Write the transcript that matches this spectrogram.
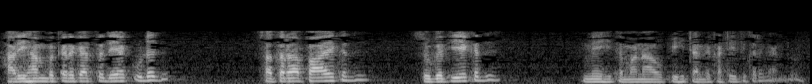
හරි හම්බ කරගත්ත දෙයක් උඩද? සතර අපායකද? සුගතියකද? මේ හිත මනාව පිහිටන්න කටයුතු කරගන්න ඕනේ.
